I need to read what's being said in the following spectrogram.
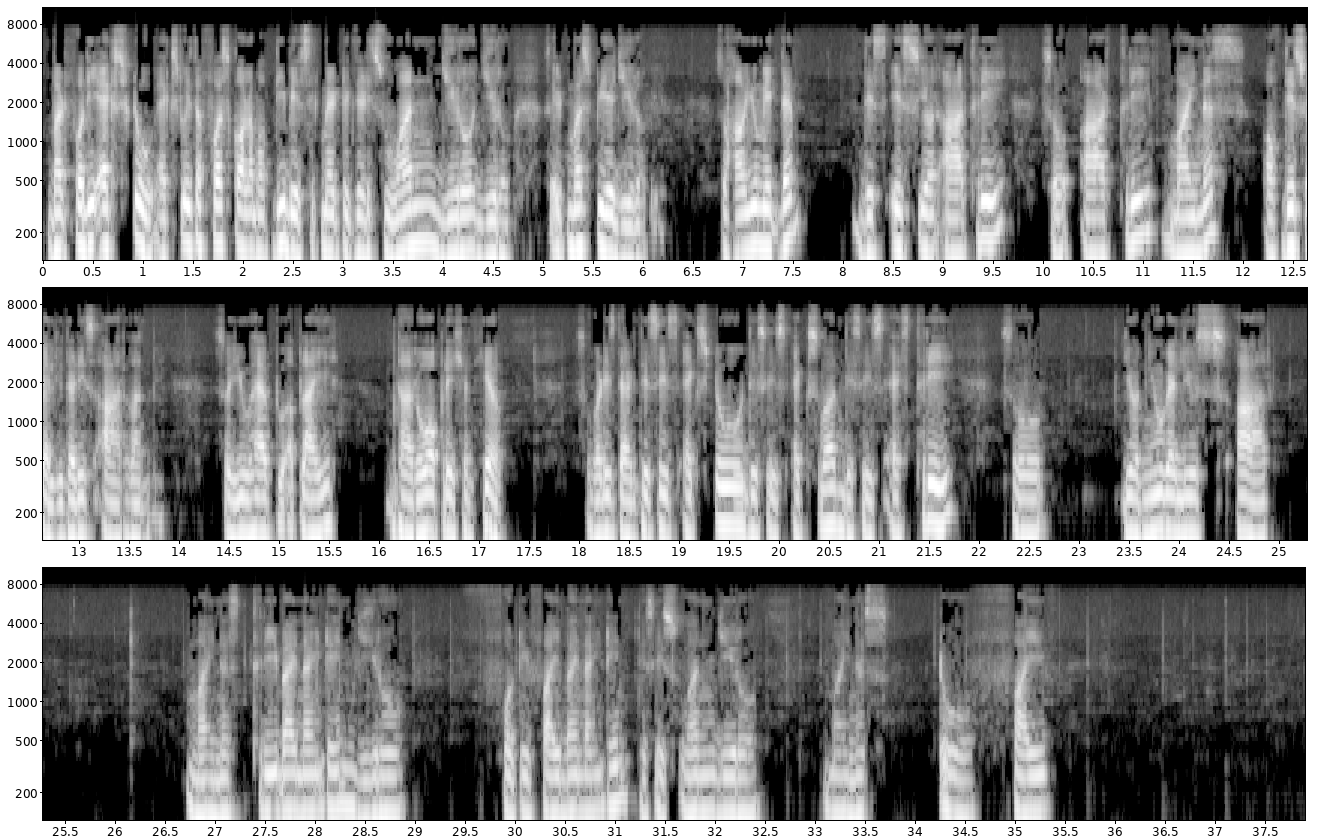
but for the x2 x2 is the first column of the basic matrix that is 1 0 0 so it must be a 0 so how you make them? This is your r3 so r3 minus of this value that is r1 so you have to apply the row operation here. So what is that? This is x2 this is x1 this is s3 so your new values are minus 3 by 19 0 45 by 19 this is 1 0 minus 2 5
